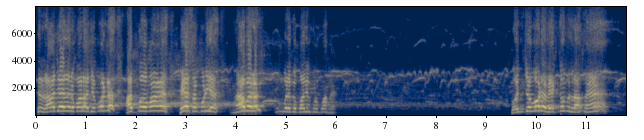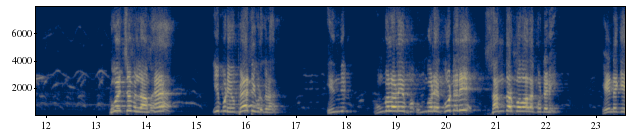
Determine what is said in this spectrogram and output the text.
திரு ராஜேந்திர பாலாஜி போன்ற அற்புதமான பேசக்கூடிய நபர்கள் உங்களுக்கு பதில் கொடுப்பாங்க. கொஞ்சம் கூட வெக்கம் இல்லாம குவச்சம் இல்லாம இப்படி பேட்டி கொடுக்கிறார். இந்தி உங்களுடைய உங்களுடைய கூட்டணி சந்தர்ப்பவாத கூட்டணி. இன்றைக்கு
